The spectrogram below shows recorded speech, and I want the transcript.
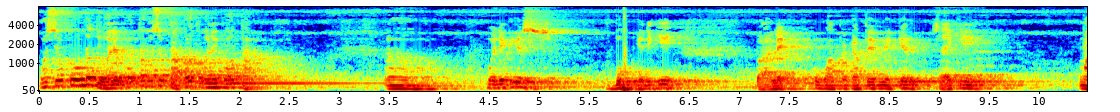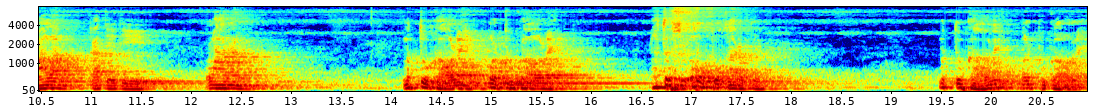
Masuk kono di wali kota, masuk kapal wali kota. Uh, mulai ki buh jadi ki balik UAPKP mikir saya ki malam kate di larang metu oleh, gak oleh. Lah terus opo karepe? Metu gak oleh, mlebu gak oleh.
